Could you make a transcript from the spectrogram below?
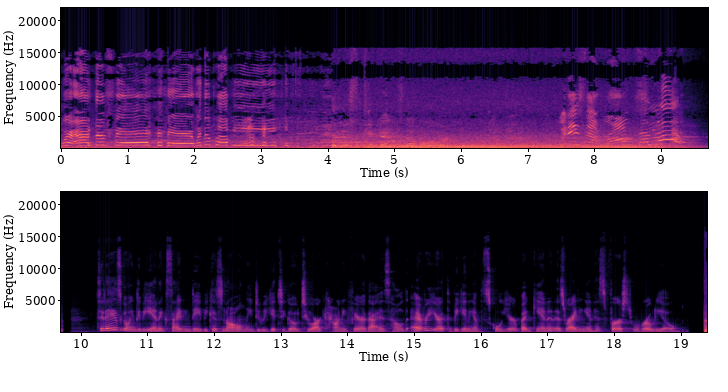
We're at the fair with the puppy. Just kick that stuff over. What is that, Bronx? Today is going to be an exciting day because not only do we get to go to our county fair that is held every year at the beginning of the school year, but Gannon is riding in his first rodeo. He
